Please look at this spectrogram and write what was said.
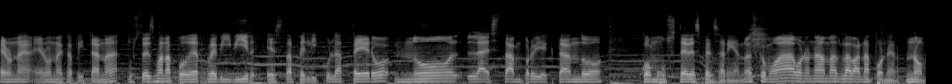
era una, era una capitana. Ustedes van a poder revivir esta película, pero no la están proyectando como ustedes pensarían. No es como, ah, bueno, nada más la van a poner. No.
